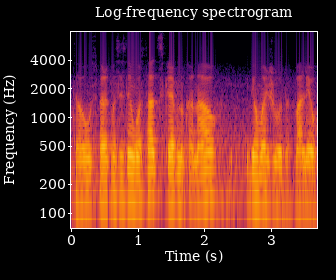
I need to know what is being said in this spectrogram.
Então espero que vocês tenham gostado. Se inscreve no canal e dê uma ajuda. Valeu!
